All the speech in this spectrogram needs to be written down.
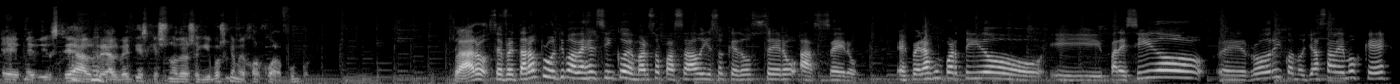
eh, medirse al Real Betis, que es uno de los equipos que mejor juega al fútbol. Claro, se enfrentaron por última vez el 5 de marzo pasado y eso quedó 0 a 0. ¿Esperas un partido y parecido, eh, Rodri, cuando ya sabemos que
